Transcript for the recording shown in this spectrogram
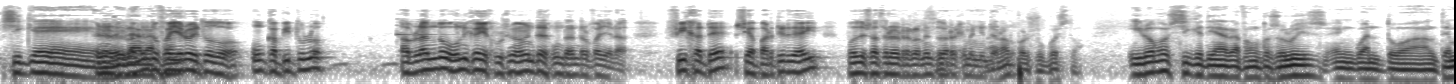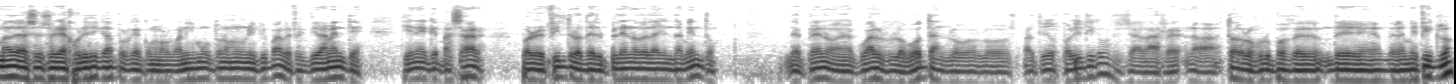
Sí que... En el reglamento fallero hay todo, un capítulo hablando única y exclusivamente de Junta Central Fallera. Fíjate si a partir de ahí puedes hacer el reglamento de régimen interno. Claro, por supuesto. Y luego sí que tiene razón José Luis en cuanto al tema de la asesoría jurídica, porque como organismo autónomo municipal, efectivamente, tiene que pasar por el filtro del pleno del ayuntamiento, del pleno en el cual lo votan lo- los partidos políticos, o sea, la- todos los grupos del- de- del hemiciclo,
